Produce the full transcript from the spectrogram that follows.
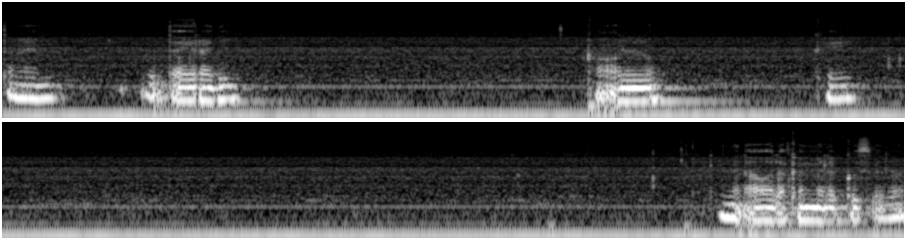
تمام والدايرة دي هقول له أوكي أكمل الجزء ده.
